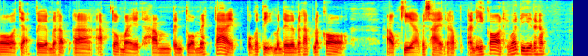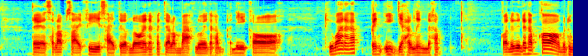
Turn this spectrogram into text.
ก็จะเติมนะครับอ่าอัพตัวใหม่ทำเป็นตัวแม็กได้ปกติเหมือนเดิมนะครับ แล้วก็เอาเกียร์ไปใส่นะครับ อันนี้ก็ถือว่าดีนะครับ แต่สำหรับสายฟรีสายเติมน้อยนะก็จะลำบากหน่อยนะครับ อันนี้ก็ถือว่านะครับเป็นอีกอย่างหนึ่งนะครับ ก่อนอื่นนะครับก็มาดู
